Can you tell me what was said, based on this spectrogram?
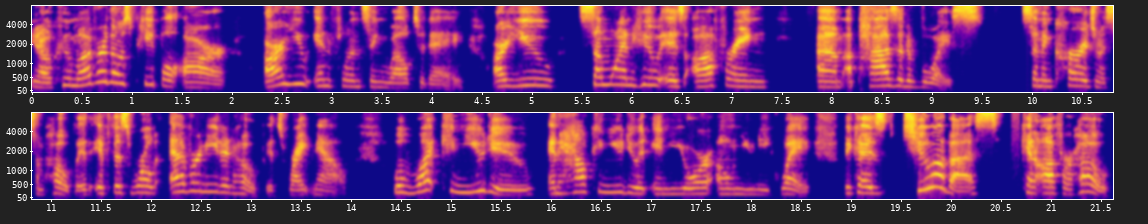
You know, whomever those people are, are you influencing well today? Are you someone who is offering um, a positive voice, some encouragement, some hope? If, if this world ever needed hope, it's right now. Well, what can you do and how can you do it in your own unique way? Because two of us can offer hope,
